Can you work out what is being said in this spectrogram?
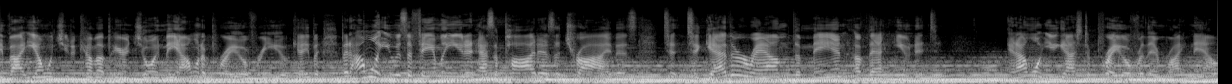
invite you. I want you to come up here and join me. I want to pray over you, okay? But, but I want you as a family unit, as a pod, as a tribe, as to, to gather around the man of that unit. And I want you guys to pray over them right now.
